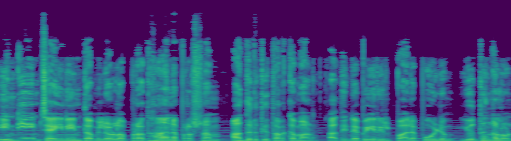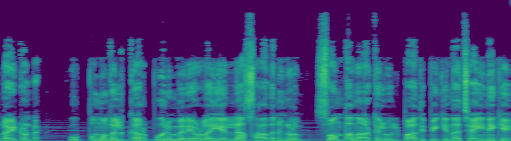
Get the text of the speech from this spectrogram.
ഇന്ത്യയും ചൈനയും തമ്മിലുള്ള പ്രധാന പ്രശ്നം അതിർത്തി തർക്കമാണ്. അതിന്റെ പേരിൽ പലപ്പോഴും യുദ്ധങ്ങൾ ഉണ്ടായിട്ടുണ്ട്. ഉപ്പ് മുതൽ കർപ്പൂരം വരെയുള്ള എല്ലാ സാധനങ്ങളും സ്വന്തം നാട്ടിൽ ഉൽപ്പാദിപ്പിക്കുന്ന ചൈനയ്ക്ക്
